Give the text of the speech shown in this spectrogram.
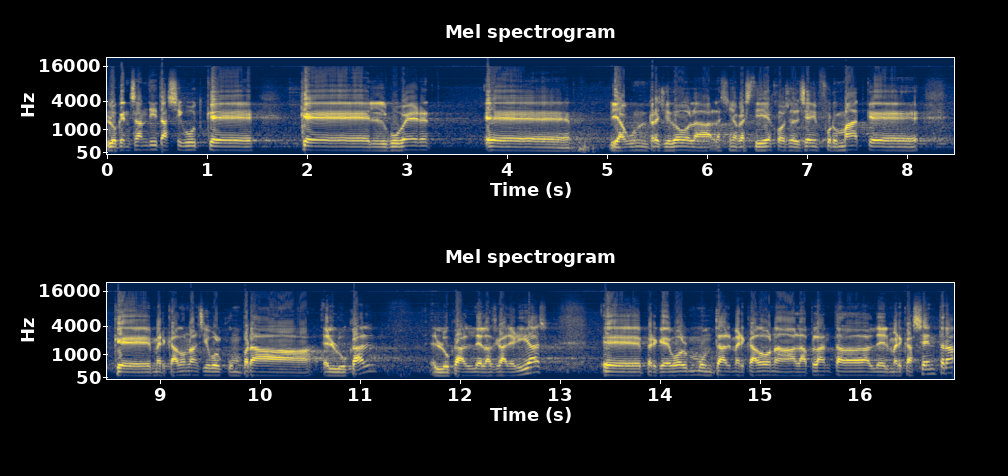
el que ens han dit ha sigut que, que el govern eh, i algun regidor, la, la senyora Castillejos, els ha informat que, que Mercadona els hi vol comprar el local, el local de les galeries, eh, perquè vol muntar el Mercadona a la planta del Mercacentre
